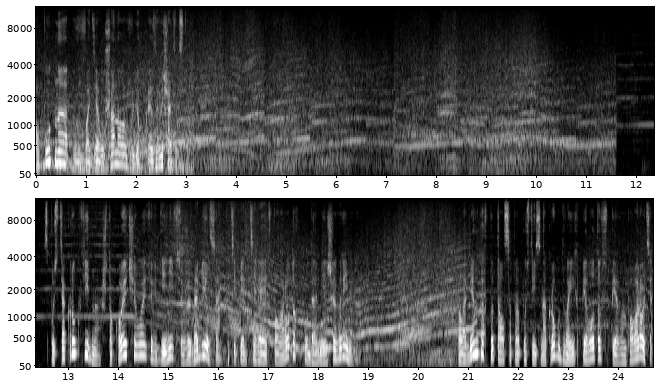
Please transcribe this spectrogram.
попутно вводя Ушанова в легкое замешательство. Спустя круг видно, что кое-чего Евгений все же добился и теперь теряет в поворотах куда меньше времени. Колобенков пытался пропустить на круг двоих пилотов в первом повороте,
